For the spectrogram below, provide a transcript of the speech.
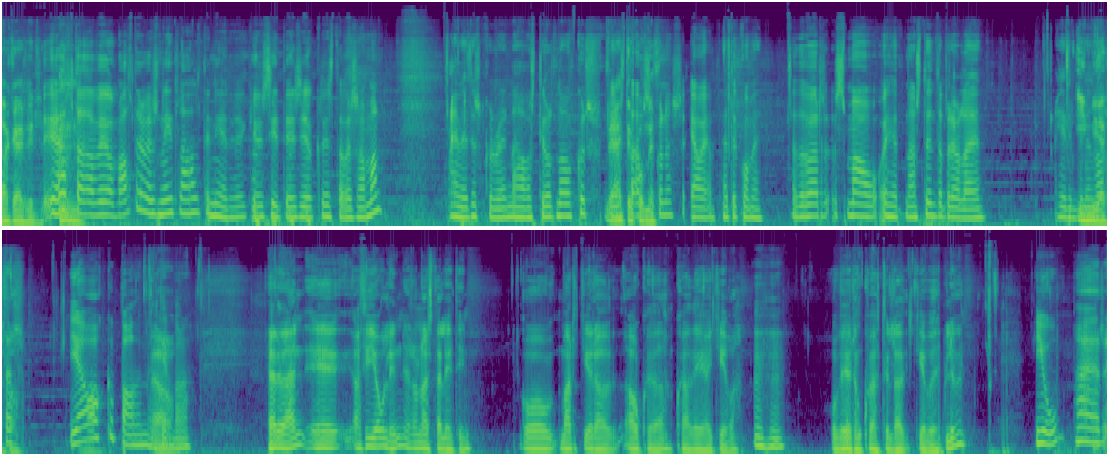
Takk að fyrir. Ég held að við höfum aldrei verið svona ítla haldin hér Reykjavík síðdeis ég og Kristoffer saman En við þurfum að hafa stjórn á okkur Já, þetta er komið. Já, já, þetta er komið Þetta var smá hérna, stundabrjálæði hér Í mér þá. Já, okkur báðum Herðu en, e, að því jólinn er á næsta leiti og margir að ákveða hvað þeir að gefa. Mhm. Og við erum hvað til að gefa upplifun. Jú, það er,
